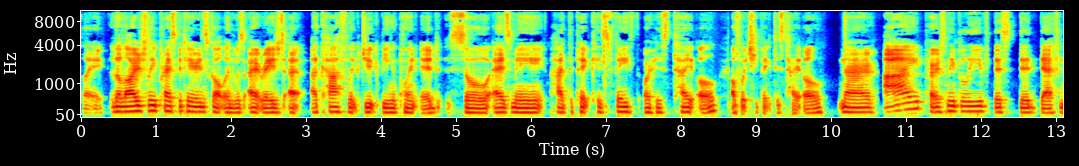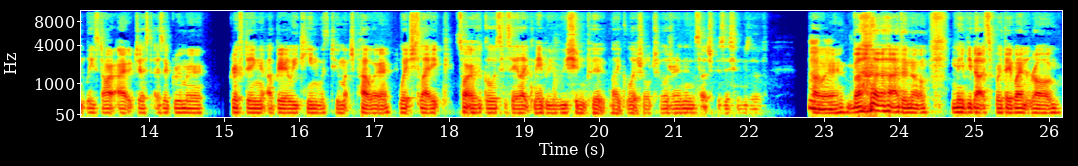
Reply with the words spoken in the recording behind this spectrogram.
play. The largely Presbyterian Scotland was outraged at a Catholic duke being appointed, so Esme had to pick his faith or his title, of which he picked his title. Now, I personally believe this did definitely start out just as a groomer grifting a barely teen with too much power, which like sort of goes to say like maybe we shouldn't put like literal children in such positions of power. But I don't know. Maybe that's where they went wrong.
